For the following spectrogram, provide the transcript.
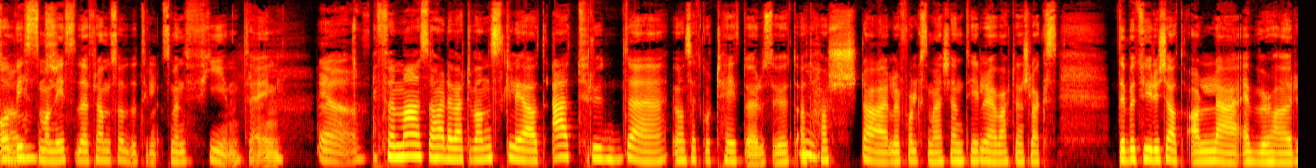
Og hvis man viser det frem, så er det til, som en fin ting. Yeah. For meg så har det vært vanskelig at jeg trodde, uansett hvor teit det høres ut, Mm. at Harstad eller folk som jeg har kjent tidligere, har vært en slags det betyr ikke at alle jeg ever har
